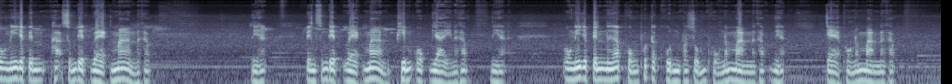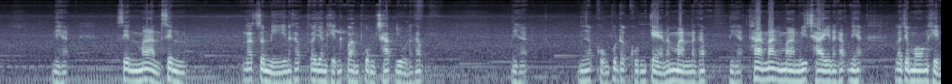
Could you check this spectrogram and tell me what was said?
องค์นี้จะเป็นพระสมเด็จแหวกม่านนะครับนี่ฮะเป็นสมเด็จแหวกม่านพิมพ์อกใหญ่นะครับนี่ฮะองค์นี้จะเป็นเนื้อผงพุทธคุณผสมผงน้ำมันนะครับนี่ฮะแก่ผงน้ำมันนะครับนี่ฮะเส้นม่านเส้นรัศมีนะครับ ก็ยังเห็นความคมชัดอยู่นะครับนี่ฮะเนื้อผงพุทธคุณแก่น้ำมันนะครับนี่ฮะถ้านั่งมารวิชัยนะครับเนี่ยเราจะมองเห็น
